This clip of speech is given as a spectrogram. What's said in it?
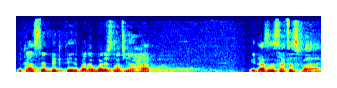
You can say big things, but the word is not in your heart. It doesn't satisfy.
